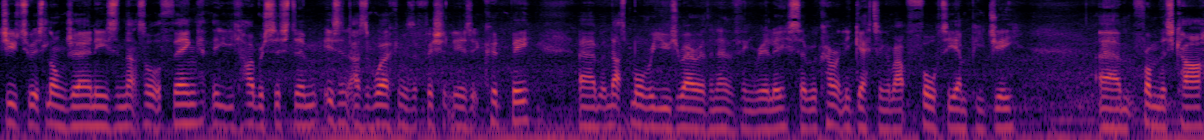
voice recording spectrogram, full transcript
due to its long journeys and that sort of thing, the hybrid system isn't as working as efficiently as it could be, um, and that's more a user error than anything really. So we're currently getting about 40 mpg um, from this car,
